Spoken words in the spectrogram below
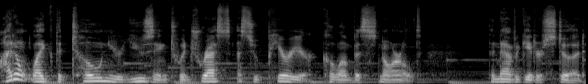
I don't like the tone you're using to address a superior, Columbus snarled. The navigator stood.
